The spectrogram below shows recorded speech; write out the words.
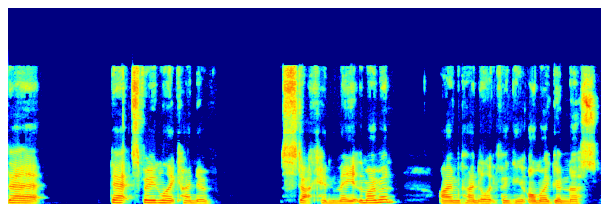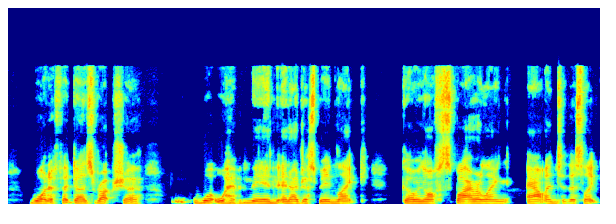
that that's been like kind of stuck in me at the moment. I'm kind of like thinking, oh my goodness, what if it does rupture? What will happen then? And I've just been like going off spiraling out into this like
